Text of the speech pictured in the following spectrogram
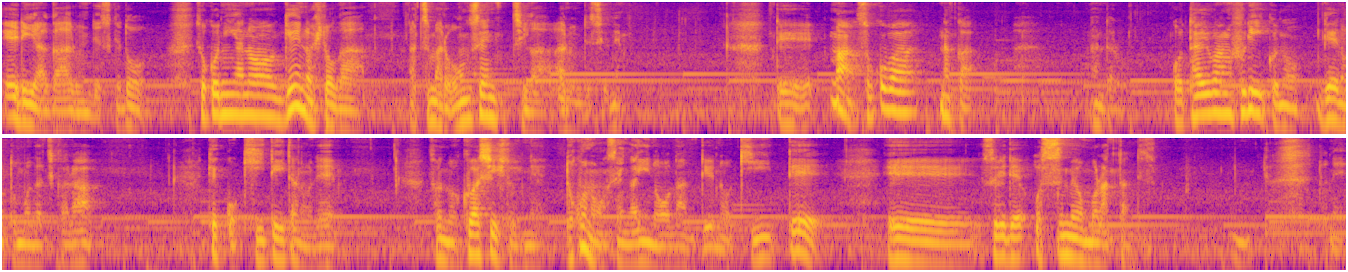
エリアがあるんですけどそこにあのゲイの人が集まる温泉地があるんですよね。でまあそこはなんかなんだろうこう台湾フリークのゲイの友達から結構聞いていたのでその詳しい人にね「どこの温泉がいいの?」なんていうのを聞いて、えー、それでおすすめをもらったんです。うん、とね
